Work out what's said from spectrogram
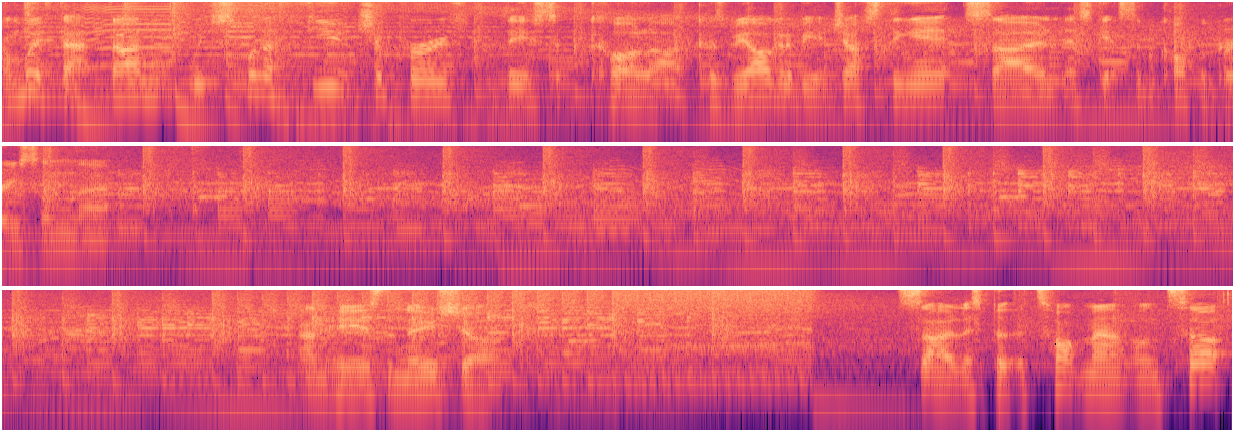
And with that done, we just want to future-proof this collar because we are going to be adjusting it, so let's get some copper grease on there. Here's the new shock. So let's put the top mount on top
